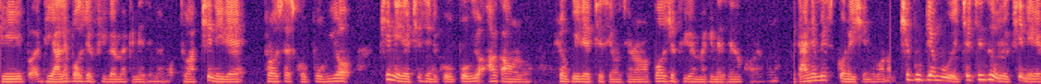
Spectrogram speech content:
ဒီဒီဟာလဲ positive feedback mechanism ပဲပေါ့သူကဖြစ်နေတဲ့ process ကိုပို့ပြီးတော့ ဖြစ်နေတဲ့ဖြစ်စဉ်တကူပို့ပြီးတော့အားကောင်းလို့လုပ်ပေးတဲ့ဖြစ်စဉ်ကိုကျွန်တော်တို့ positive feedback mechanism လို့ခေါ်တယ်ပေါ့နော် dynamic condition ပေါ့နော်ဖြစ်ပူပြတ်မှုတွေချက်ချင်းဆိုလိုဖြစ်နေတဲ့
